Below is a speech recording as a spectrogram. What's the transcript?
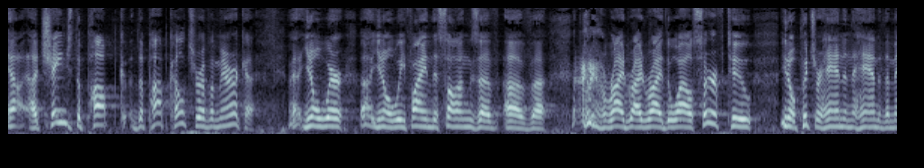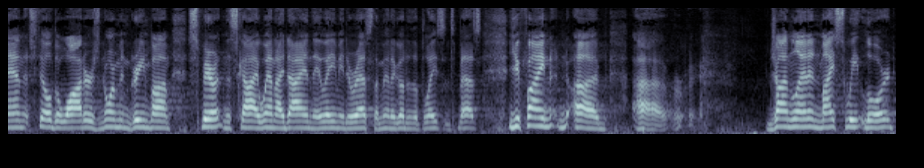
uh, uh, changed the pop the pop culture of America. Uh, you know where uh, you know we find the songs of of "Ride, Ride, Ride the Wild Surf" to you know, put your hand in the hand of the man that stilled the waters. Norman Greenbaum, Spirit in the Sky, When I Die and They Lay Me to Rest, I'm going to go to the place that's best. You find John Lennon, My Sweet Lord,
